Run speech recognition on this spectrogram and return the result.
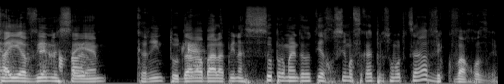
חייבים לסיים. קרין, תודה כן. רבה על הפינה סופר מעניינת אותי, אנחנו עושים הפסקת פרסומות קצרה וכבר חוזרים.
